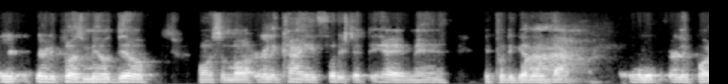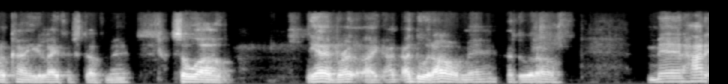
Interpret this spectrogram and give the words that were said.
30, 30 plus mil deal on some uh, early Kanye footage that they had, man. They put together a doc early, early part of Kanye life and stuff, man. So uh yeah, bro, like I, I do it all, man. I do it all. Man, how do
